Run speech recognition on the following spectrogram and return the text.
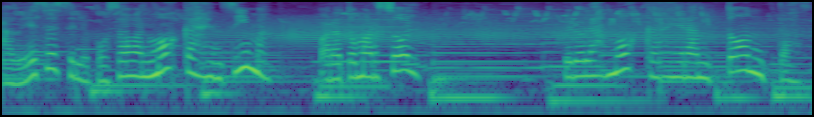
A veces se le posaban moscas encima para tomar sol. Pero las moscas eran tontas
